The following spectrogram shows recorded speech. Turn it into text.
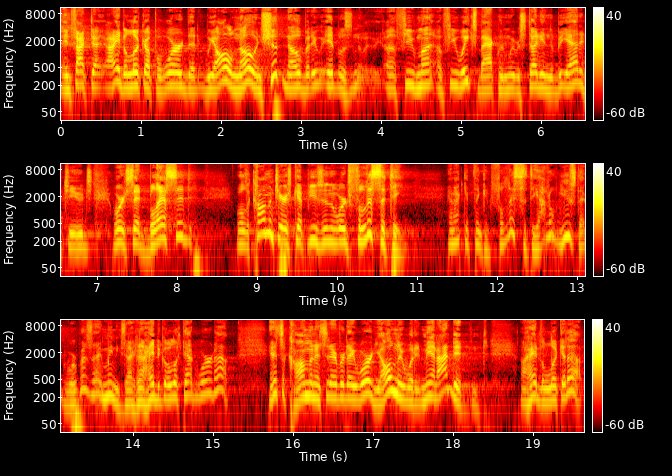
In fact, I, had to look up a word that we all know and should know, but it, it was a few, month, a few weeks back when we were studying the Beatitudes where it said blessed. Well, the commentaries kept using the word felicity. And I kept thinking, felicity, I don't use that word. What does that mean exactly? I had to go look that word up. And it's a common, it's an everyday word. Y'all knew what it meant. I didn't. I had to look it up.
